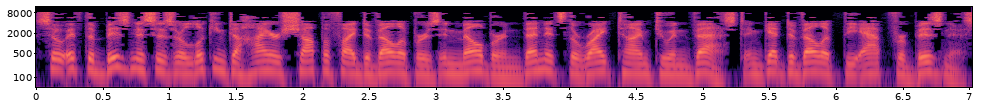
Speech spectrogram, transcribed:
So if the businesses are looking to hire Shopify developers in Melbourne then it's the right time to invest and get developed the app for business.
